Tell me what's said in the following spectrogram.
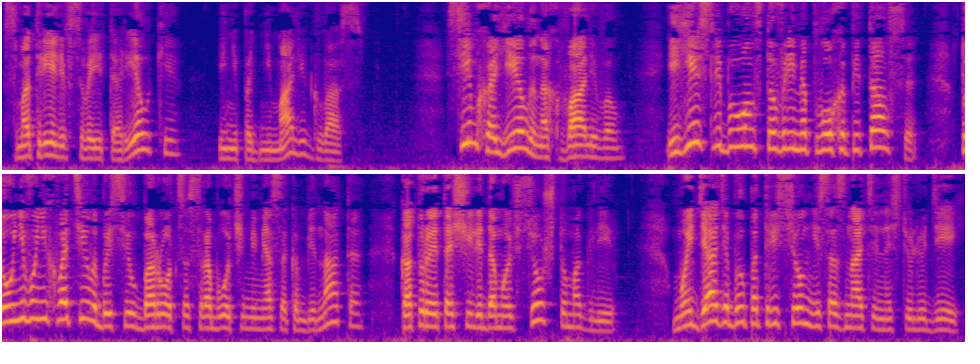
смотрели в свои тарелки и не поднимали глаз. Симха ел и нахваливал. И если бы он в то время плохо питался, то у него не хватило бы сил бороться с рабочими мясокомбината, которые тащили домой все, что могли. Мой дядя был потрясен несознательностью людей,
